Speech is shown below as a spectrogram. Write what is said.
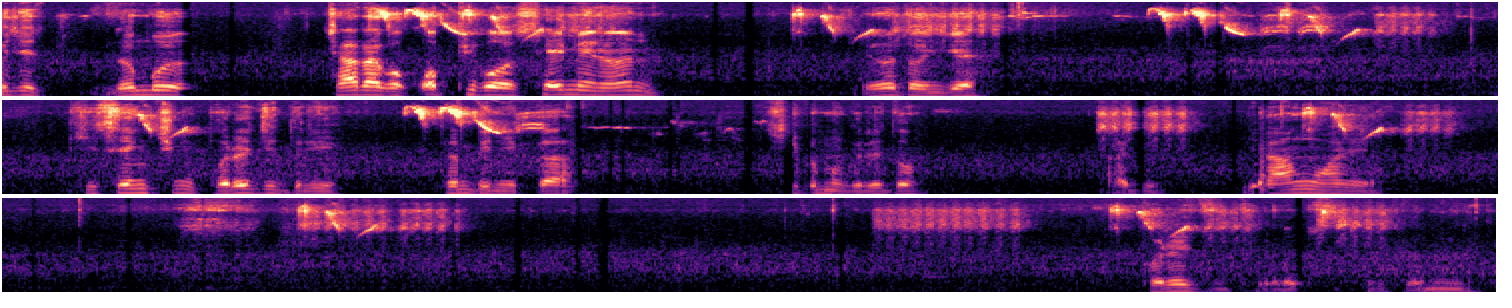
이제 너무 자라고 꽃피고 세면은 이것도 이제 기생충 버러지들이 덤비니까 지금은 그래도 아주 양호하네요. 그렇게 없네.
